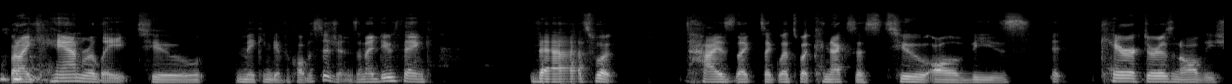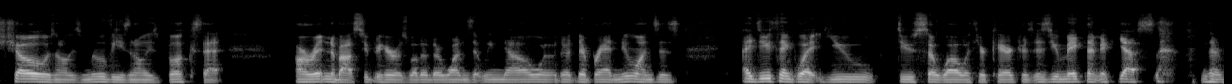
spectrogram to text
but i can relate to making difficult decisions. And i do think that's what ties like it's like that's what connects us to all of these eh, characters and all these shows and all these movies and all these books that are written about superheroes whether they're ones that we know or they're, they're brand new ones is i do think what you do so well with your characters is you make them yes they're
